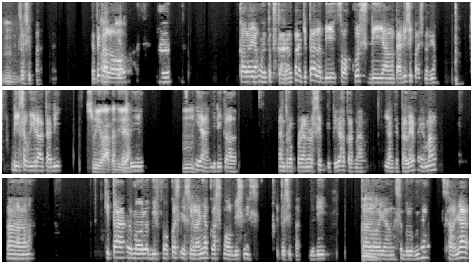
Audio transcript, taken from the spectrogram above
hmm. itu sih pak tapi kalau okay. uh, kalau yang untuk sekarang pak kita lebih fokus di yang tadi sih pak sebenarnya di Sewira tadi Sewira tadi ya? jadi, ya hmm. ya jadi ke entrepreneurship gitu ya karena yang kita lihat emang uh, kita mau lebih fokus istilahnya ke small business itu sih pak jadi kalau hmm. yang sebelumnya misalnya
